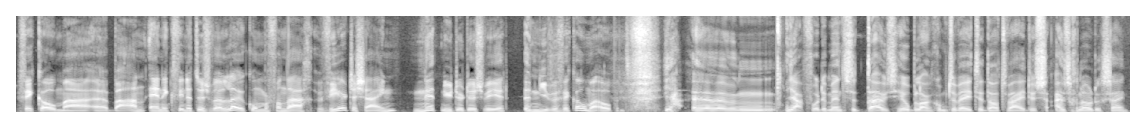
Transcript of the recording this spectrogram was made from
Vekoma-baan. En ik vind het dus wel leuk om er vandaag weer te zijn. Net nu er dus weer een nieuwe Vekoma opent. Ja, ehm, ja, voor de mensen thuis heel belangrijk om te weten dat wij dus uitgenodigd zijn.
